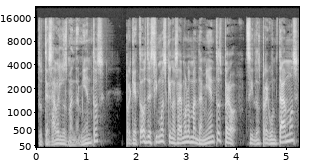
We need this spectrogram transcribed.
¿Tú te sabes los mandamientos? Porque todos decimos que no sabemos los mandamientos, pero si los preguntamos,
